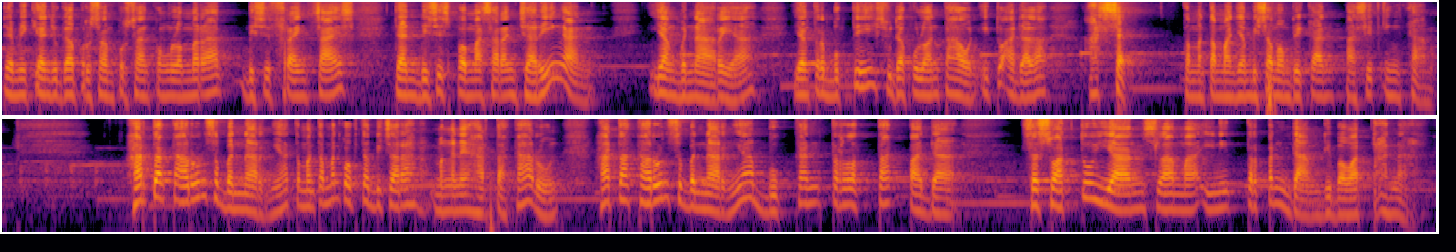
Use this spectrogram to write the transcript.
Demikian juga perusahaan-perusahaan konglomerat, bisnis franchise, dan bisnis pemasaran jaringan yang benar ya, yang terbukti sudah puluhan tahun itu adalah aset teman-teman yang bisa memberikan passive income. Harta karun sebenarnya teman-teman kalau kita bicara mengenai harta karun, harta karun sebenarnya bukan terletak pada sesuatu yang selama ini terpendam di bawah tanah.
